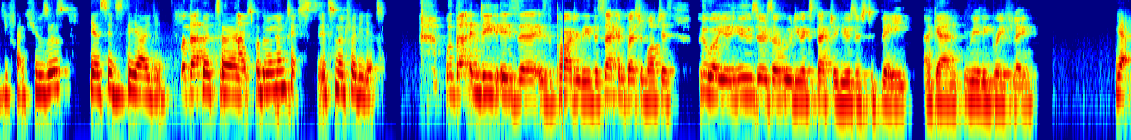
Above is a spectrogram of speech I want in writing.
different users. Yes, it's the idea, but, that, but uh, yes, for the moment, it's it's not ready yet. Well, that indeed is uh, is the part of the the second question, which is who are your users or who do you expect your users to be? Again, really briefly. Yeah.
